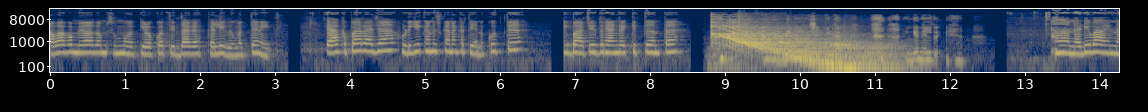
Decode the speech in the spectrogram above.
ಅವಾಗೊಮ್ಮೆ ಯಾವಾಗೊಮ್ಮೆ ಸುಮ್ಮ ಕೇಳ್ಕೊತಿದ್ದಾಗ ಕಲಿದು ಮತ್ತೇನೈತಿ? ಯಾಕಪ್ಪ ರಾಜ, ಹುಡುಗಿ ಕನಸು ಕಾಣಕತ್ತೇನು? ಕೂತ್ತೆ ಬಾಜು ಇದ್ರೆ ಹೆಂಗಾಕಿತ್ತು ಅಂತ? ಹಂಗೇನಿಲ್ರಿ. ಹಾ ನಡಿವ. ಇನ್ನ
